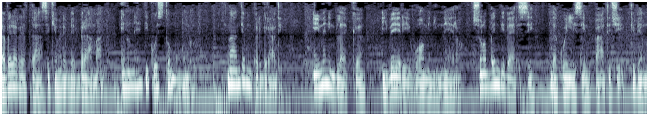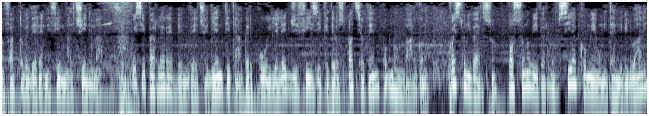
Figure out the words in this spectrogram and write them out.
la vera realtà si chiamerebbe Brahman e non è di questo mondo. Ma andiamo per gradi. I Men in Black, i veri uomini in nero, sono ben diversi da quelli simpatici che vi hanno fatto vedere nei film al cinema. Qui si parlerebbe invece di entità per cui le leggi fisiche dello spazio-tempo non valgono. Questo universo possono viverlo sia come unità individuali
